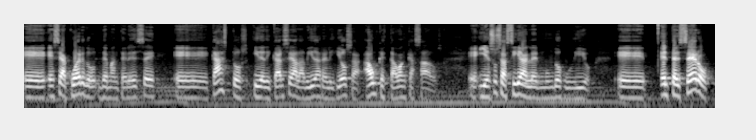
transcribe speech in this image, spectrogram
eh, ese acuerdo de mantenerse eh, castos y dedicarse a la vida religiosa, aunque estaban casados. Eh, y eso se hacía en el mundo judío. el tercero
